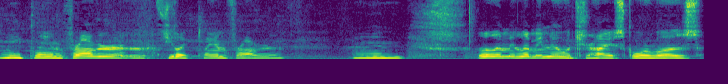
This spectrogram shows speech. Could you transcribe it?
me playing Frogger. If you like playing Frogger, well, let me let me know what your highest score was.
